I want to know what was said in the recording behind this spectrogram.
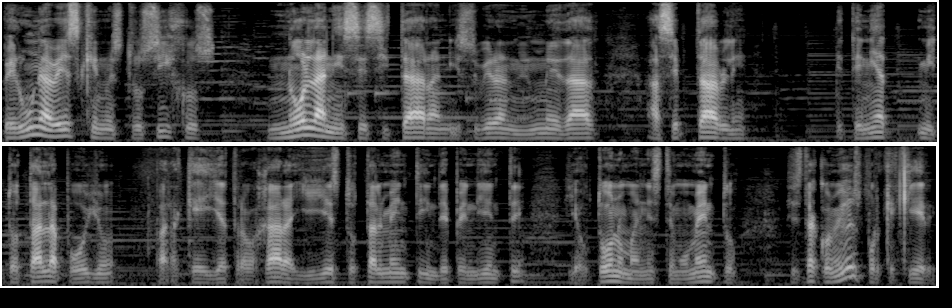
Pero una vez que nuestros hijos no la necesitaran y estuvieran en una edad aceptable, eh, tenía mi total apoyo para que ella trabajara y ella es totalmente independiente y autónoma en este momento. Si está conmigo es porque quiere.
